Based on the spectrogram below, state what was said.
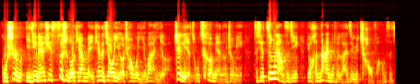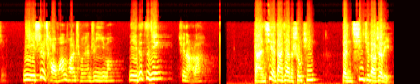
股市已经连续四十多天，每天的交易额超过一万亿了，这个也从侧面能证明，这些增量资金有很大一部分来自于炒房资金。你是炒房团成员之一吗？你的资金去哪儿了？感谢大家的收听，本期就到这里。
